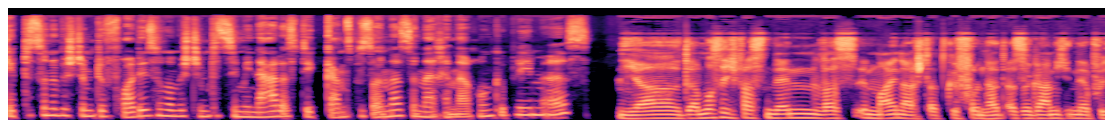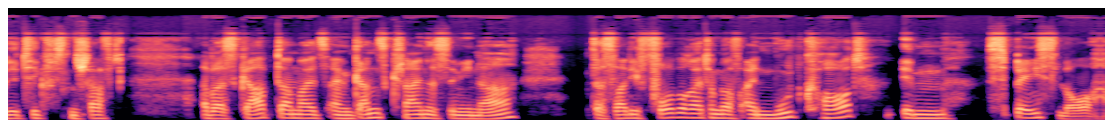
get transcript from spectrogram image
Gibt es so eine bestimmte Vorlesung, ein bestimmtes Seminar, das dir ganz besonders in Erinnerung geblieben ist? Ja, da muss ich was nennen, was in meiner stattgefunden hat, also gar nicht in der Politikwissenschaft. Aber es gab damals ein ganz kleines Seminar. Das war die Vorbereitung auf einen Mood Court im Space Law.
